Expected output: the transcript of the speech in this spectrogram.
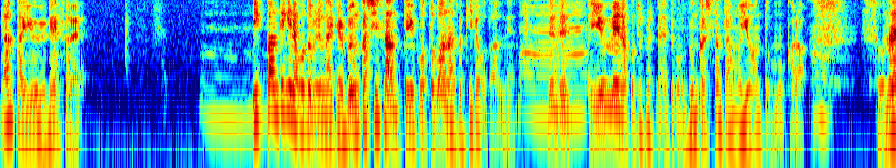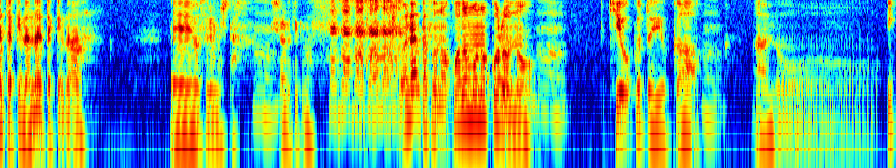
なんか言うよねそれ。うん。一般的な言葉じゃないけど文化資産っていう言葉はなんか聞いたことあるねうん。全然有名な言葉じゃないと思う。文化資産ってあんま言わんと思うから。うそう何やったっけな何やったっけな。えー、忘れました。うん。調べておきます。で もなんかその子供の頃の記憶というかうん。あのー一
